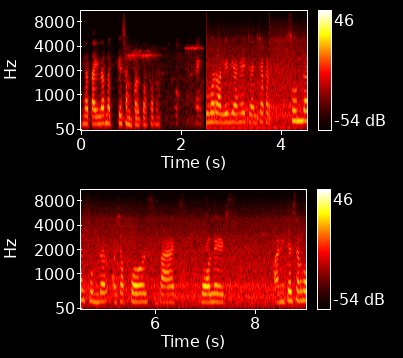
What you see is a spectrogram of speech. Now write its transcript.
ह्या ताईला नक्की संपर्क करा वर आलेली आहे ज्यांच्याकडे सुंदर सुंदर अशा पर्स बॅग्स वॉलेट्स आणि ते सर्व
